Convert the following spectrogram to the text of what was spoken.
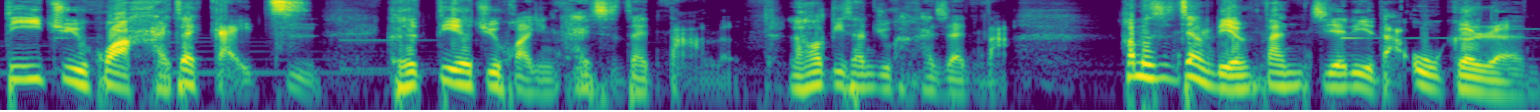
第一句话还在改字，可是第二句话已经开始在打了，然后第三句话开始在打。他们是这样连番接力打，五个人，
